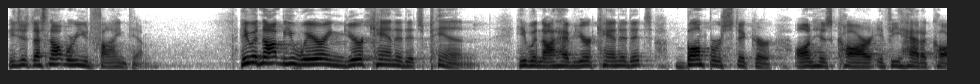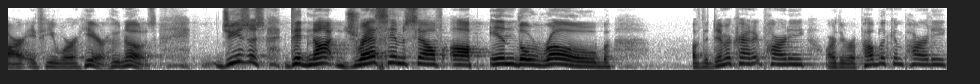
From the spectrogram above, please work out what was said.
He just, that's not where you'd find him. He would not be wearing your candidate's pin. He would not have your candidate's bumper sticker on his car if he had a car, if he were here. Who knows? Jesus did not dress himself up in the robe of the Democratic Party or the Republican Party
